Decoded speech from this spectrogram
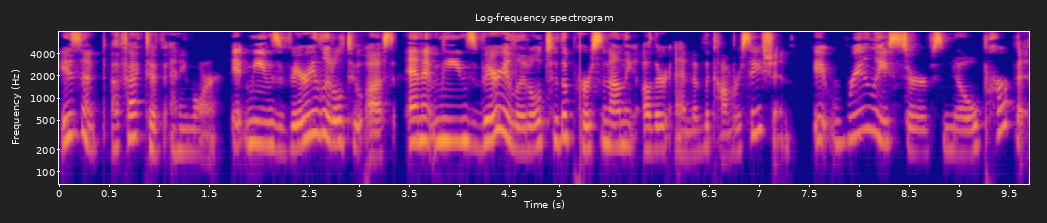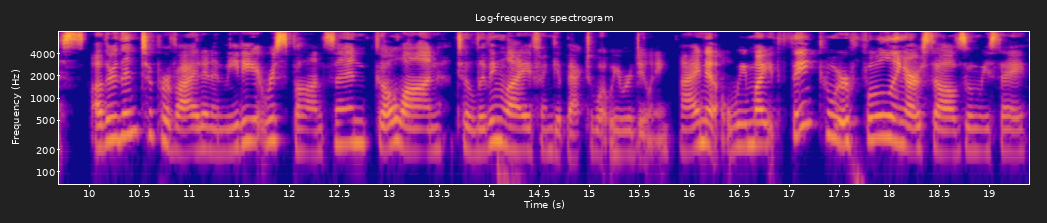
isn't effective anymore. It means very little to us, and it means very little to the person on the other end of the conversation. It really serves no purpose other than to provide an immediate response and go on to living life and get back to what we were doing. I know we might think we're fooling ourselves when we say,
